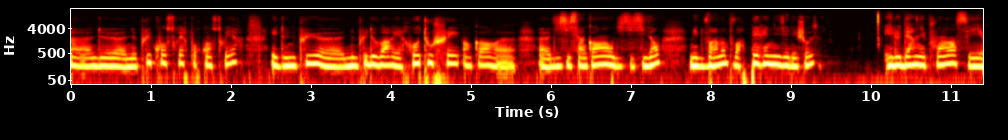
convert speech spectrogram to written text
euh, de euh, ne plus construire pour construire et de ne plus, euh, ne plus devoir y retoucher encore d'ici 5 ans ou d'ici 6 ans, mais de vraiment pouvoir pérenniser les choses. Et le dernier point, c'est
